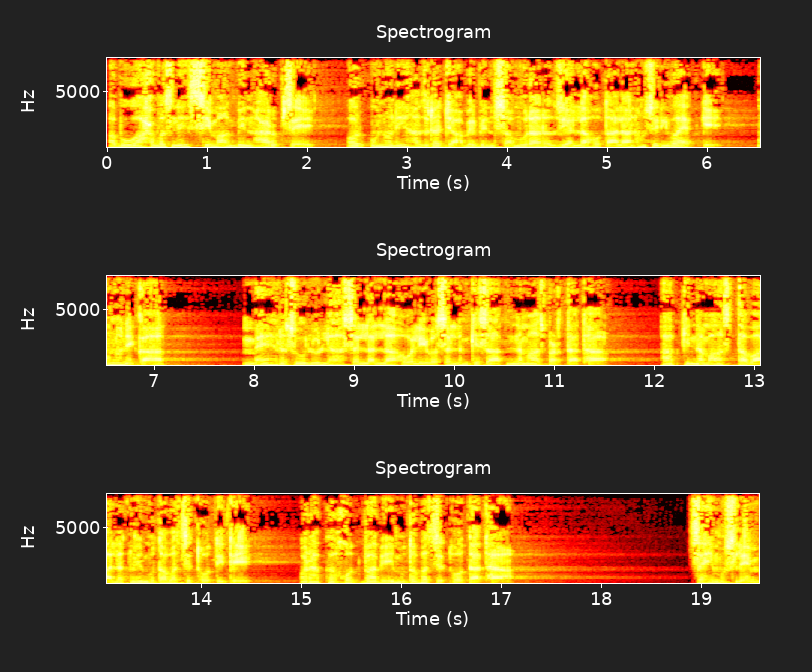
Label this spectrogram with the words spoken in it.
ابو احوس نے سیما بن حرب سے اور انہوں نے حضرت جابر بن سمورہ رضی اللہ تعالیٰ عنہ سے روایت کی۔ انہوں نے کہا، میں رسول اللہ صلی اللہ علیہ وسلم کے ساتھ نماز پڑھتا تھا۔ آپ کی نماز طوالت میں متوسط ہوتی تھی اور آپ کا خطبہ بھی متوسط ہوتا تھا۔ صحیح مسلم،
